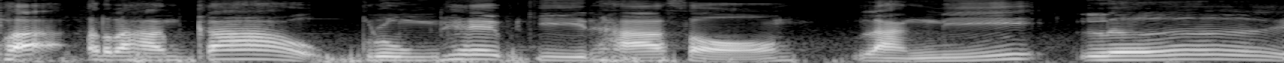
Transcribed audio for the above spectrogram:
พระราม9กรุงเทพกีทา2หลังนี้เลย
